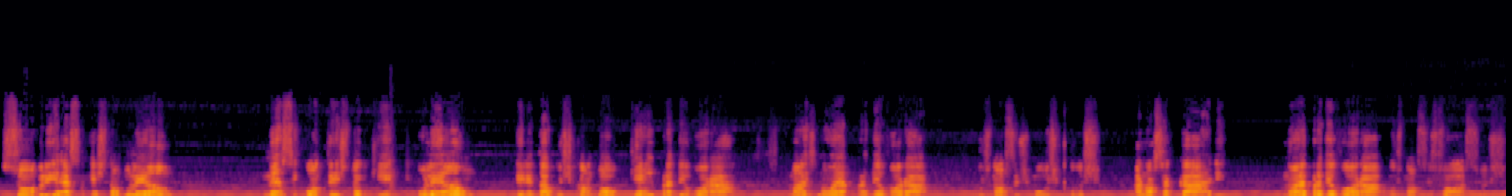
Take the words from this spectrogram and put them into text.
sobre essa questão do leão, nesse contexto aqui, o leão, ele está buscando alguém para devorar, mas não é para devorar os nossos músculos, a nossa carne, não é para devorar os nossos ossos,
